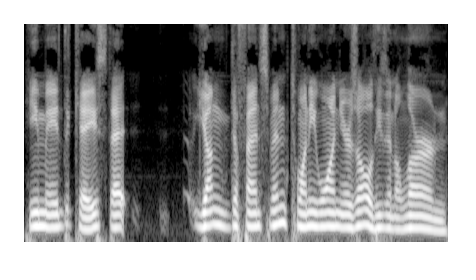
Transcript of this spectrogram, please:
He made the case that young defenseman, 21 years old, he's going to learn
